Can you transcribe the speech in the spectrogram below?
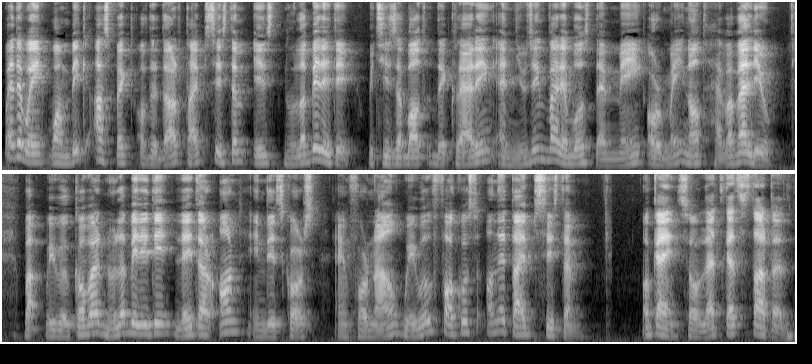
By the way, one big aspect of the Dart type system is nullability, which is about declaring and using variables that may or may not have a value. But we will cover nullability later on in this course, and for now we will focus on the type system. Okay, so let's get started.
